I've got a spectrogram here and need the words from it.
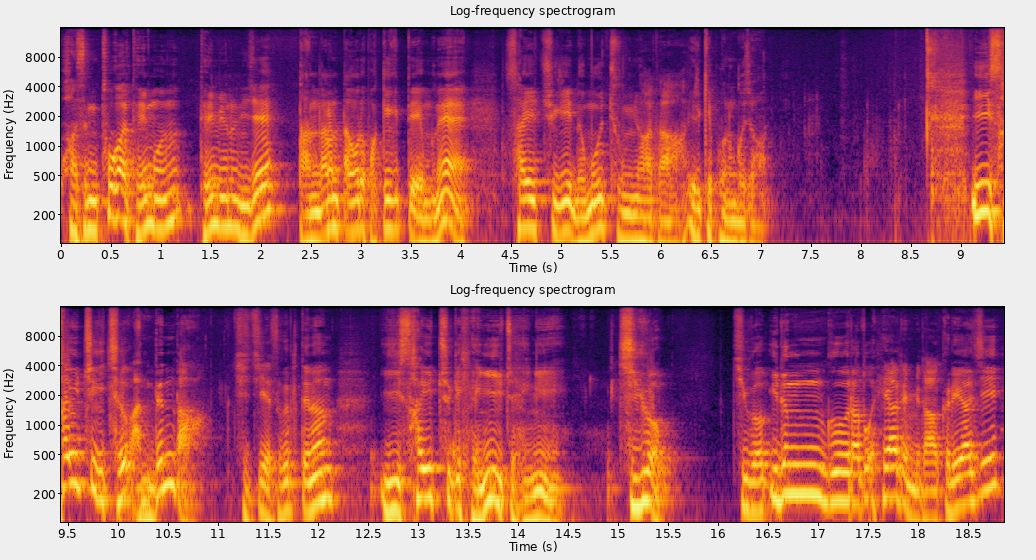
화성토가 되면, 되면은 이제 단단한 땅으로 바뀌기 때문에 사유축이 너무 중요하다. 이렇게 보는 거죠. 이 사유축이 정 안 된다. 지지에서. 그럴 때는 이 사유축의 행위 있죠, 행위. 직업, 직업, 이런 거라도 해야 됩니다. 그래야지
